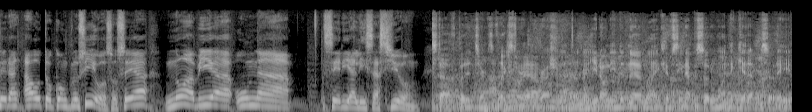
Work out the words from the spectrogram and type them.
eran autoconclusivos, o sea, no había una serialización. stuff, but in terms of like story progression, it doesn't. You don't need to know like have seen episode one to get episode eight.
